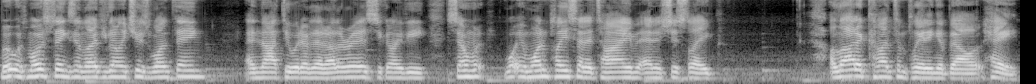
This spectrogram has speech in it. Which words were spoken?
But with most things in life, you can only choose one thing and not do whatever that other is. You can only be so in one place at a time, and it's just like a lot of contemplating about, hey,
